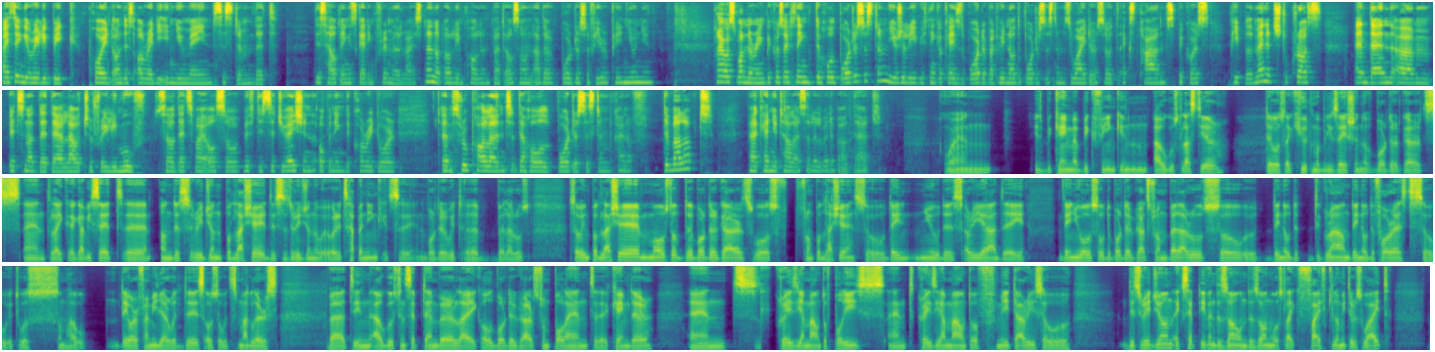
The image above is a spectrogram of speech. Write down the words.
I think a really big point on this already inhumane system that this helping is getting criminalized, not only in Poland but also on other borders of European Union. I was wondering because I think the whole border system, usually we think, okay, it's the border, but we know the border system is wider, so it expands because people manage to cross, and then um, it's not that they're allowed to freely move. So that's why also with this situation, opening the corridor um, through Poland, the whole border system kind of developed. Uh, can you tell us a little bit about that? When it became a big thing in August last year, there was like huge mobilization of border guards and like uh, Gabi said uh, on this region Podlasie this is the region where it's happening. It's uh, in the border with uh, Belarus. So in Podlasie most of the border guards was from Podlasie. So they knew this area. They they knew also the border guards from Belarus so they know the, the ground they know the forest so it was somehow they were familiar with this also with smugglers but in August and September, like all border guards from Poland uh, came there and crazy amount of police and crazy amount of military. So this region, except even the zone, the zone was like five kilometers wide.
